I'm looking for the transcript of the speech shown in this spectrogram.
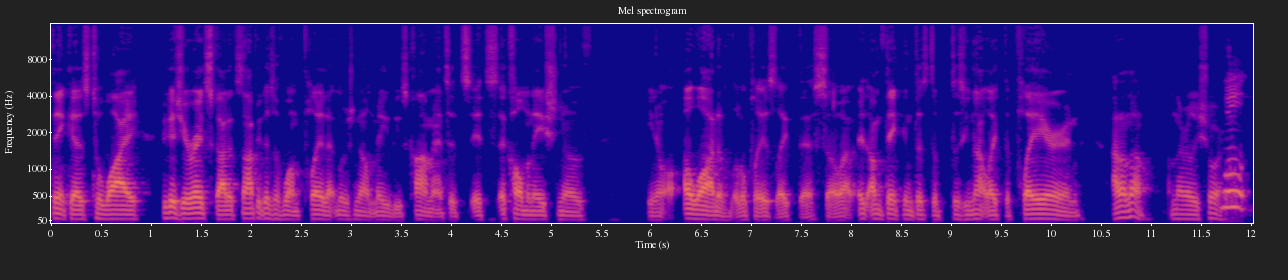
think as to why. Because you're right, Scott. It's not because of one play that Mougenel made these comments. It's it's a culmination of you know a lot of little plays like this. So I, I'm thinking does the, does he not like the player? And I don't know. I'm not really sure. Well,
